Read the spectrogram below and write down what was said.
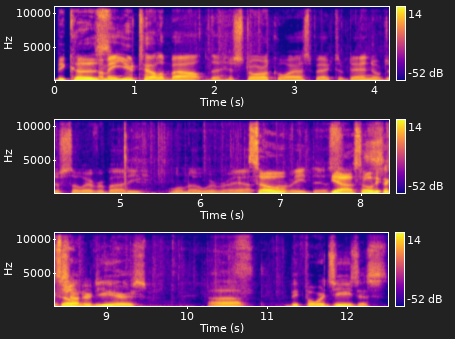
because I mean, you tell about the historical aspect of Daniel, just so everybody will know where we're at. So, before I read this. yeah. So six hundred so years uh, before Jesus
